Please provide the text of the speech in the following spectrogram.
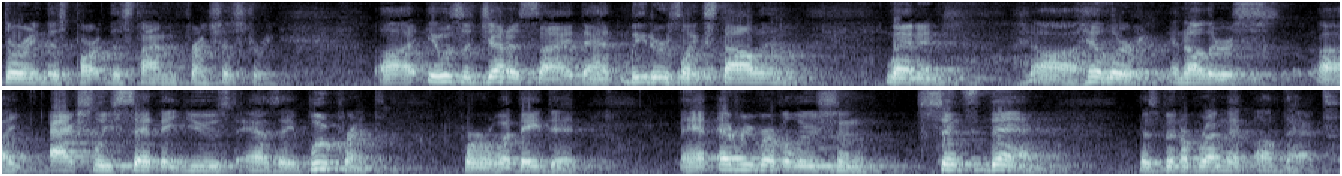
during this part this time in French history. Uh, it was a genocide that leaders like Stalin, Lenin, uh, Hitler, and others uh, actually said they used as a blueprint for what they did. And every revolution since then has been a remnant of that.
